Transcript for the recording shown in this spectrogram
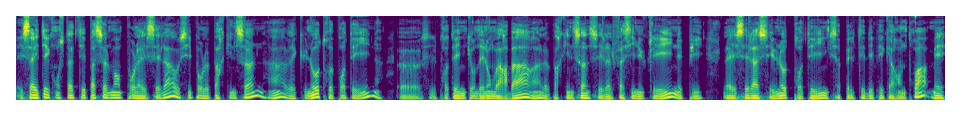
et ça a été constaté pas seulement pour la SLA, aussi pour le Parkinson, hein, avec une autre protéine. Euh, c'est les protéines qui ont des noms barbares. Hein. Le Parkinson, c'est l'alpha-synucléine, et puis la SLA, c'est une autre protéine qui s'appelle TDP43, mais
